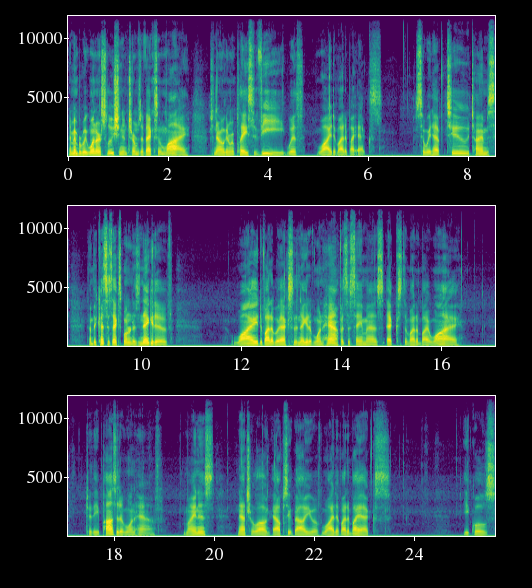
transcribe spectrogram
Now remember, we want our solution in terms of x and y, so now we're going to replace v with y divided by x. So we'd have 2 times, now because this exponent is negative, y divided by x to the negative 1 half is the same as x divided by y to the positive 1 half minus natural log absolute value of y divided by x equals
